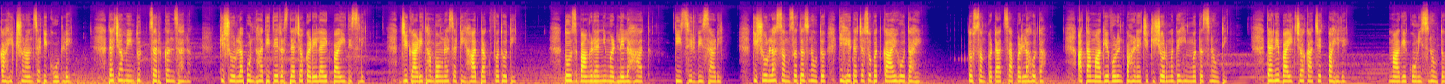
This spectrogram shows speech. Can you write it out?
काही क्षणांसाठी गोडले. त्याच्या मेंदूत चरकन झालं. किशोरला पुन्हा तिथे रस्त्याच्या कडेला एक बाई दिसली जी गाडी थांबवण्यासाठी हात दाखवत होती. तोच बांगड्यांनी मडलेला हात तीच हिरवी साडी. किशोरला समजतच नव्हतं की हे त्याच्यासोबत काय होत आहे. तो संकटात सापडला होता. आता मागे वळून पाहण्याची किशोरमध्ये हिंमतच नव्हती. त्याने बाईकच्या काचेत पाहिले. मागे कोणीच नव्हतं.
